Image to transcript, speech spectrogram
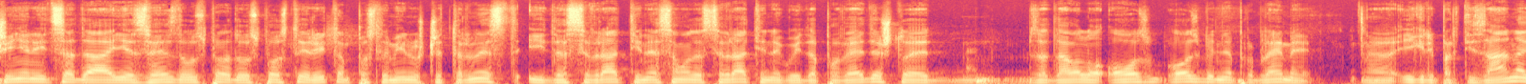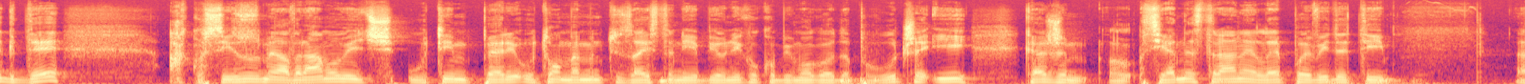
Činjenica da je Zvezda uspela da uspostavi ritam posle minus 14 i da se vrati, ne samo da se vrati, nego i da povede, što je zadavalo ozbiljne probleme igri Partizana, gde Ako se izuzme Avramović, u, tim peri, u tom momentu zaista nije bio niko ko bi mogao da povuče i, kažem, s jedne strane lepo je videti uh,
